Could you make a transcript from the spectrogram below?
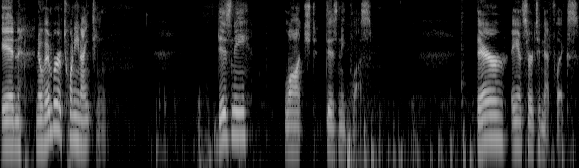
In November of 2019, Disney launched Disney Plus. Their answer to Netflix.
